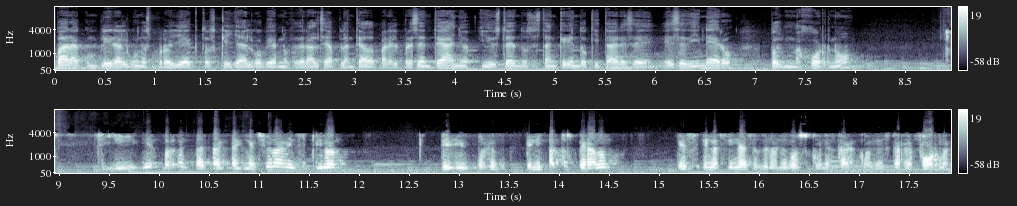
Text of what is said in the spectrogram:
para cumplir algunos proyectos que ya el gobierno federal se ha planteado para el presente año y ustedes nos están queriendo quitar ese, ese dinero, pues mejor, ¿no? Sí, menciona la iniciativa, por ejemplo, el impacto esperado es en las finanzas de los negocios con esta, con esta reforma,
